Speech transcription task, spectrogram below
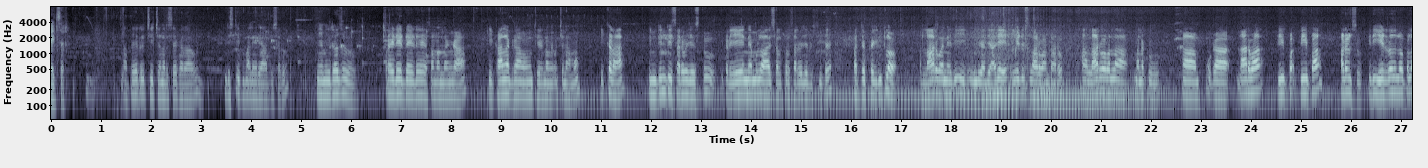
రైట్ సార్. నా పేరు చి చంద్రశేఖరరావు డిస్టిక్ మలేరియా ఆఫీసరు. మేము ఈరోజు ఫ్రైడే డే సంబంధంగా ఈ కాలన గ్రామం చేరిన వచ్చినాము. ఇక్కడ ఇంటింటి సర్వే చేస్తూ ఇక్కడ ఏఎన్ఎంలు ఆశలతో సర్వే చేపిస్తుంటే ప్రతి ఒక్క ఇంట్లో లార్వ్ అనేది ఉంది. అది అదే ఏడిస్ లార్వ్ అంటారు. ఆ లార్వ వల్ల మనకు ఒక లార్వా పీప పీప అడల్ట్స్ ఇది ఏడు రోజుల లోపల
